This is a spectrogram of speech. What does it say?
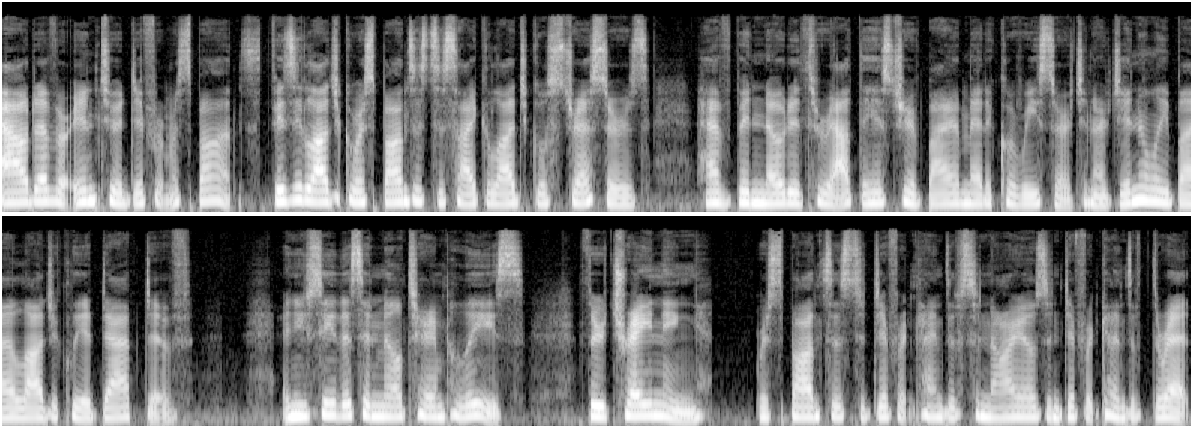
out of or into a different response. Physiological responses to psychological stressors have been noted throughout the history of biomedical research and are generally biologically adaptive. And you see this in military and police through training, responses to different kinds of scenarios and different kinds of threat.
